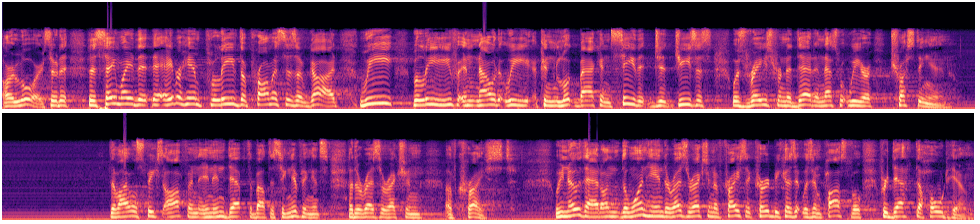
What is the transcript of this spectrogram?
our Lord. So, the, the same way that, that, Abraham believed the promises of God, we believe, and now that we can look back and see that J- Jesus was raised from the dead, and that's what we are trusting in. The Bible speaks often and in depth about the significance of the resurrection of Christ. We know that on the one hand, the resurrection of Christ occurred because it was impossible for death to hold him.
